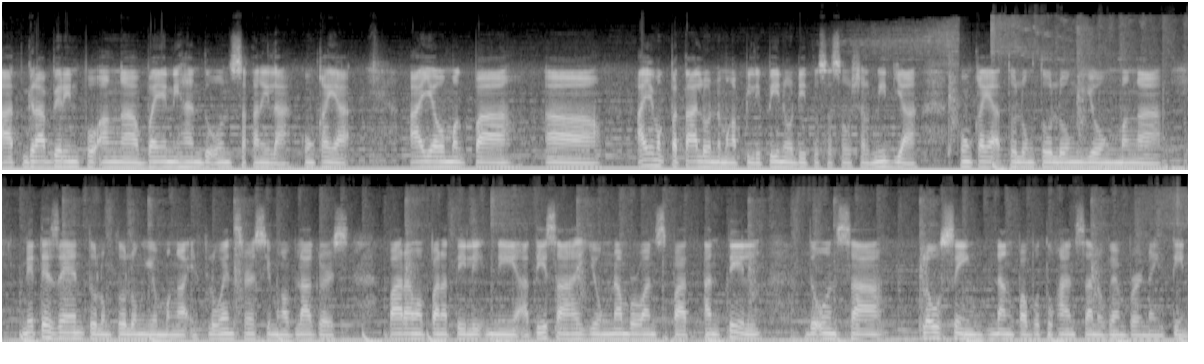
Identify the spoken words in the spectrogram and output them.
at grabe rin po ang ah, bayanihan doon sa kanila kung kaya ayaw magpa ah, ayaw magpatalo ng mga Pilipino dito sa social media kung kaya tulong-tulong yung mga netizen, tulong-tulong yung mga influencers, yung mga vloggers para mapanatili ni Atisa yung number one spot until doon sa closing ng pabutuhan sa November 19.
